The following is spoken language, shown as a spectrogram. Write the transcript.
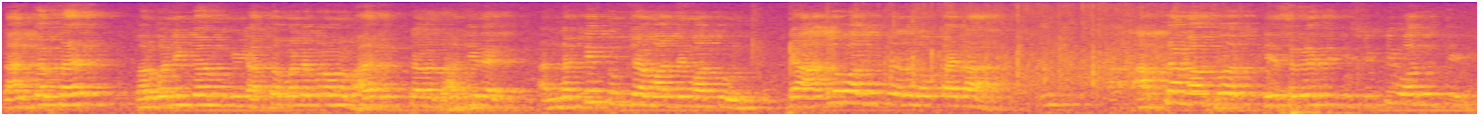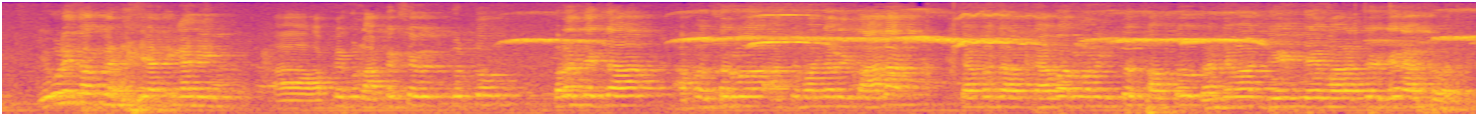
दानकर साहेब परभणीकर मी आता म्हणल्याप्रमाणे बाहेर त्याला झाली नाही आणि नक्कीच तुमच्या माध्यमातून त्या आजूबाजूच्या लोकांना आपल्या मार्फत हे सगळे त्याची शिट्टी वाजवतील एवढीच आपल्याला या ठिकाणी आपल्याकडून अपेक्षा व्यक्त करतो. परत एकदा आपण सर्व आमच्या मंडळीत आलात. त्याबद्दल त्यावर म्हणून इथं थांबतो. धन्यवाद. जय जय महाराष्ट्र जय राष्ट्रवादी.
